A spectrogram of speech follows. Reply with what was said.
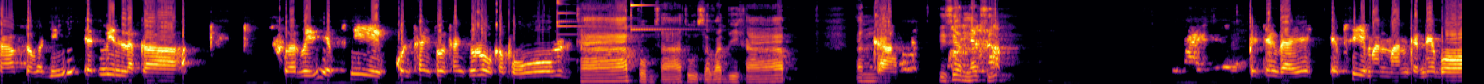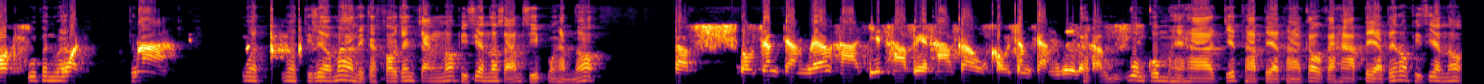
ครับ สวัสดีแอดมินแล้วก็สวัสดีเอฟซีคนไทยตัวไทยทั่วโลกครับผม ครับ ผมสาธุสวัสดีครับ อันครับ ปีเซียนลักซิบเป็นจังไดเอฟซีมันมันๆกันแน่บอผู้เพิ่นงว่าวดหน้างวดงวดที่แล้วมานี่ก็เขาจังๆเนาะปีเซียนเนาะ30ว่าหั่นเนาะครับเขาจังจังๆแล้วหาเจ็ดหาแปดหาเก้าเขาจังจังๆเลยแหคละรับครับผมวงกลมให้5 7 5 8 5 9ก็58เด้อเนาะปีเซียนเนาะ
